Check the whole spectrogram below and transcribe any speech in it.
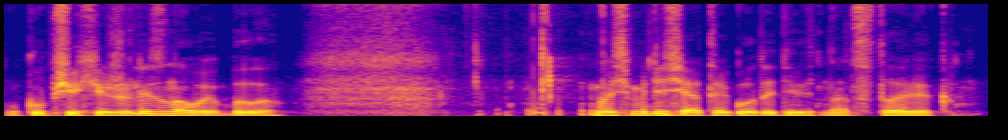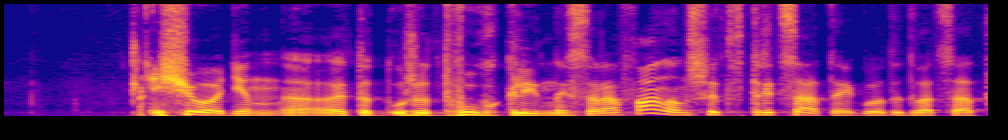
у купчихи Железновой было. 80-е годы 19 века. Еще один, э, это уже двухклинный сарафан, он шит в 30-е годы 20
